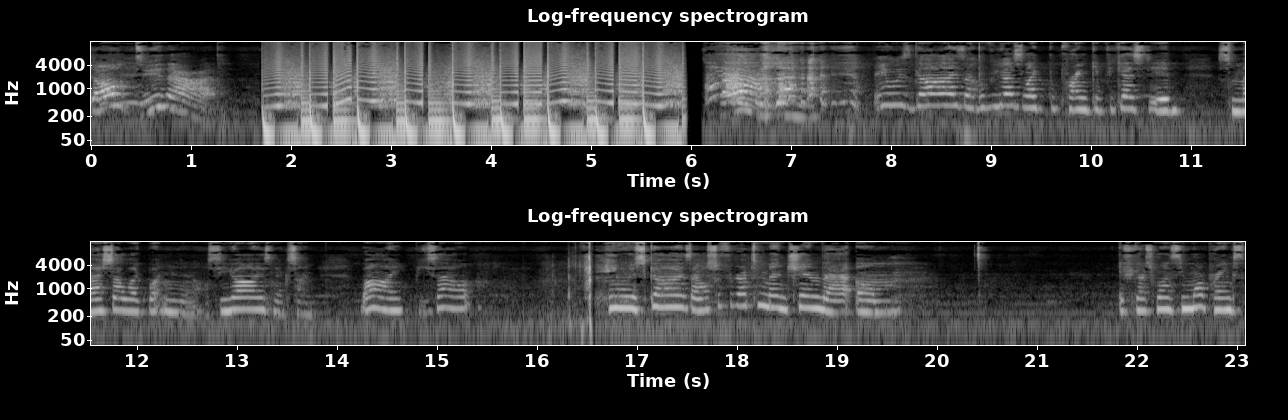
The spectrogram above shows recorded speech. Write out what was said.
Don't do that. Anyways, guys, I hope you guys liked the prank. If you guys did, smash that like button, and I'll see you guys next time. Bye. Peace out. Anyways, guys, I also forgot to mention that um, if you guys want to see more pranks,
